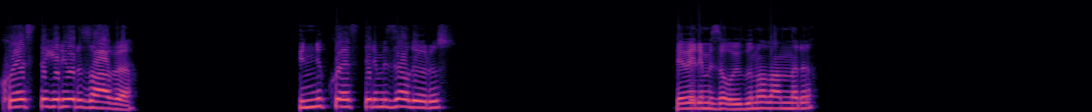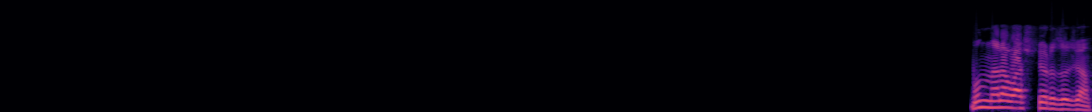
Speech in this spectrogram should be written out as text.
Quest'e geliyoruz abi. Günlük questlerimizi alıyoruz. Levelimize uygun olanları. Bunlara başlıyoruz hocam.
